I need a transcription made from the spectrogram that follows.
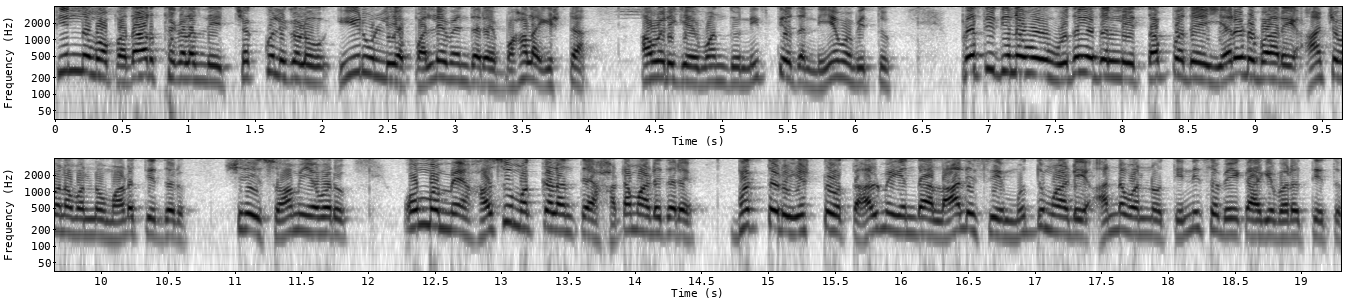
ತಿನ್ನುವ ಪದಾರ್ಥಗಳಲ್ಲಿ ಚಕ್ಕುಲಿಗಳು, ಈರುಳ್ಳಿಯ ಪಲ್ಯವೆಂದರೆ ಬಹಳ ಇಷ್ಟ. ಅವರಿಗೆ ಒಂದು ನಿತ್ಯದ ನಿಯಮವಿತ್ತು. ಪ್ರತಿದಿನವೂ ಉದಯದಲ್ಲಿ ತಪ್ಪದೆ ಎರಡು ಬಾರಿ ಆಚಮನವನ್ನು ಮಾಡುತ್ತಿದ್ದರು. ಶ್ರೀ ಸ್ವಾಮಿಯವರು ಒಮ್ಮೊಮ್ಮೆ ಹಸು ಮಕ್ಕಳಂತೆ ಹಠ ಮಾಡಿದರೆ ಭಕ್ತರು ಎಷ್ಟೋ ತಾಳ್ಮೆಯಿಂದ ಲಾಲಿಸಿ ಮುದ್ದು ಮಾಡಿ ಅನ್ನವನ್ನು ತಿನ್ನಿಸಬೇಕಾಗಿ ಬರುತ್ತಿತ್ತು.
